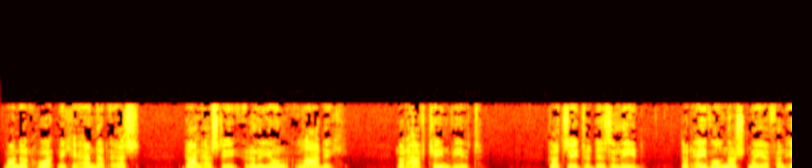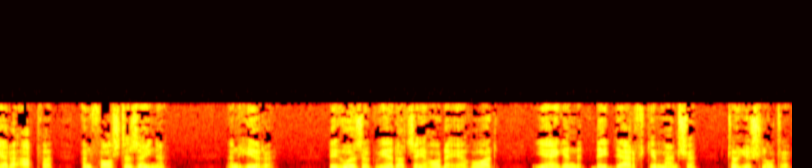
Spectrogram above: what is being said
Wanneer het hart niet geändert is, dan is die religion ladig. Dat heeft geen wiert. God zei te deze lied, dat hij wil niets meer van ere apfe en vaste zijne. En heren, de oorzaak weer dat zij hadden erhoord, jegen de derfje mensen toegesloten.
